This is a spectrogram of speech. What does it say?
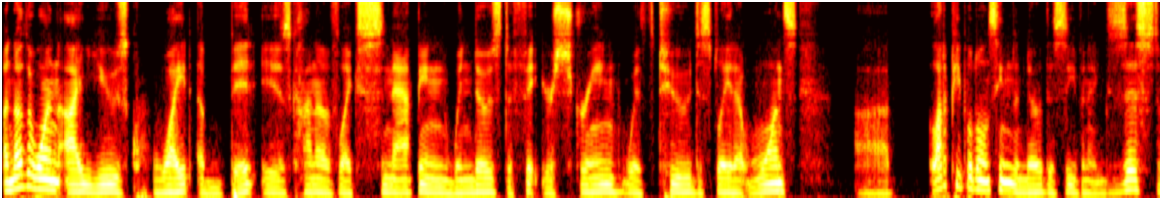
Another one I use quite a bit is kind of like snapping windows to fit your screen with two displayed at once. Uh, a lot of people don't seem to know this even exists,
